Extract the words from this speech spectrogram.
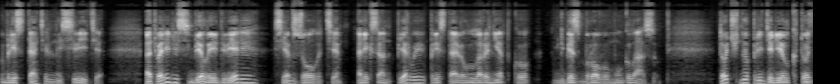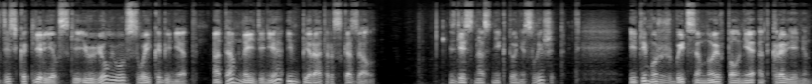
в блистательной свите. Отворились белые двери, все в золоте. Александр I приставил ларнетку к безбровому глазу. Точно определил, кто здесь Котляревский, и увел его в свой кабинет. А там наедине император сказал, «Здесь нас никто не слышит, и ты можешь быть со мной вполне откровенен.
